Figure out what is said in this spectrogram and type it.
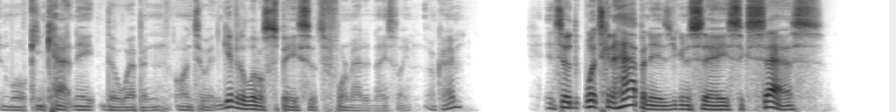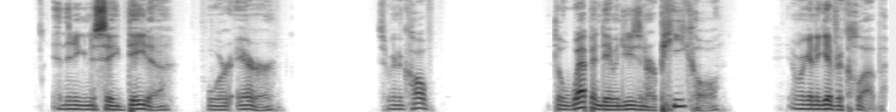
And we'll concatenate the weapon onto it and give it a little space so it's formatted nicely, okay? And so what's going to happen is you're going to say success, and then you're going to say data or error. So we're going to call the weapon damage using our pcall, and we're going to give it a club.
